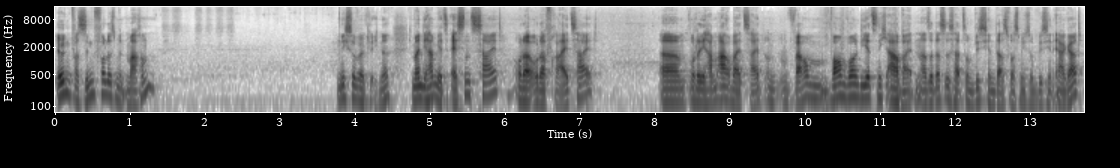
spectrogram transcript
irgendwas Sinnvolles mitmachen? Nicht so wirklich, ne? Ich meine, die haben jetzt Essenszeit oder, oder Freizeit ähm, oder die haben Arbeitszeit. Und warum, warum wollen die jetzt nicht arbeiten? Also das ist halt so ein bisschen das, was mich so ein bisschen ärgert.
